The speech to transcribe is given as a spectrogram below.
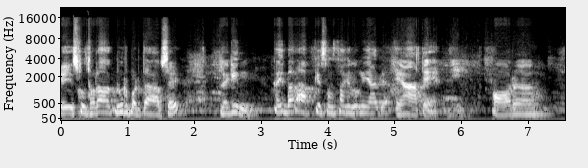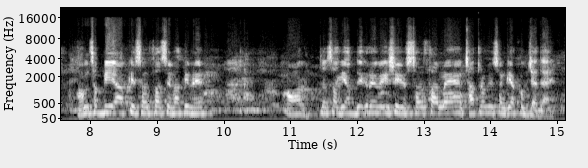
ये स्कूल थोड़ा दूर पड़ता है आपसे, लेकिन कई बार आपकी संस्था के लोग यहाँ यहाँ आते हैं। और हम सब भी आपकी संस्था से वाकिफ हैं और जैसा कि आप देख रहे हो, इसी संस्था में छात्रों की संख्या खूब ज़्यादा है।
